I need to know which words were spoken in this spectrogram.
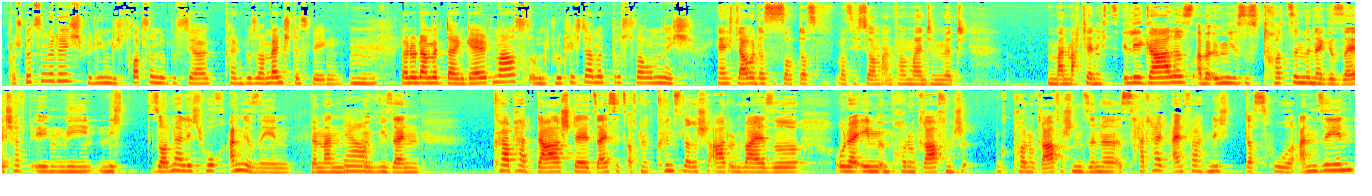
unterstützen wir dich. Wir lieben dich trotzdem, du bist ja kein böser Mensch deswegen. Mhm. Wenn du damit dein Geld machst und glücklich damit bist, warum nicht? Ja, ich glaube, das ist auch das, was ich so am Anfang meinte mit, man macht ja nichts Illegales, aber irgendwie ist es trotzdem in der Gesellschaft irgendwie nicht sonderlich hoch angesehen, wenn man ja. irgendwie seinen Körper darstellt, sei es jetzt auf eine künstlerische Art und Weise oder eben im pornografischen pornografischen Sinne. Es hat halt einfach nicht das hohe Ansehen.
